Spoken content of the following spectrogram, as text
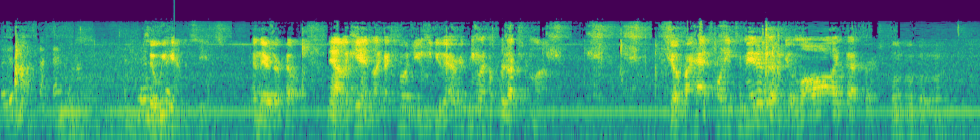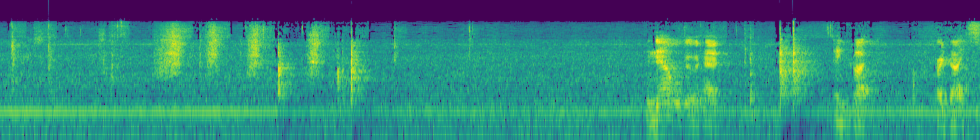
So this one's stuck there. So we get the seeds, and there's our petals. Now again, like I told you, we do everything like a production line. So if I had 20 tomatoes, I would do them all like that first. Boom, boom, boom, boom. And now we'll go ahead and cut our dice.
